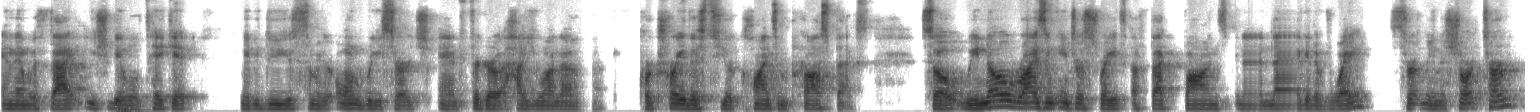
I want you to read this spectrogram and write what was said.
And then with that, you should be able to take it, maybe do some of your own research and figure out how you want to portray this to your clients and prospects. So we know rising interest rates affect bonds in a negative way, certainly in the short term.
